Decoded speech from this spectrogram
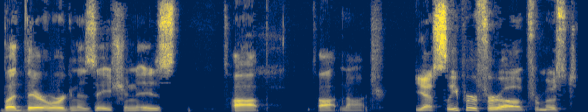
but their organization is top, top notch. Yeah, sleeper for uh for most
